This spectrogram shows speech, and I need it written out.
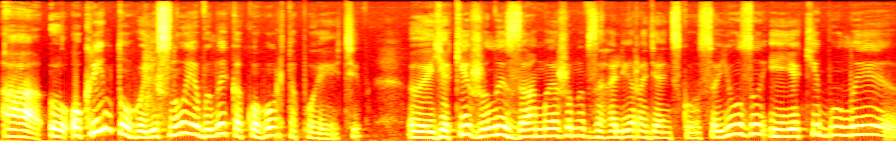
А е, окрім того, існує велика когорта поетів, е, які жили за межами взагалі Радянського Союзу, і які були е,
